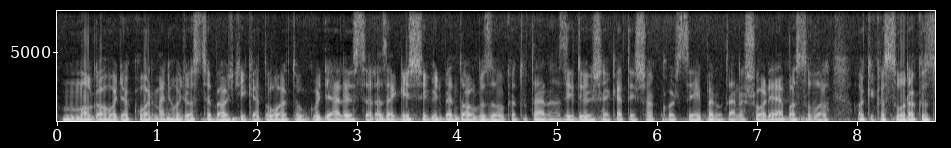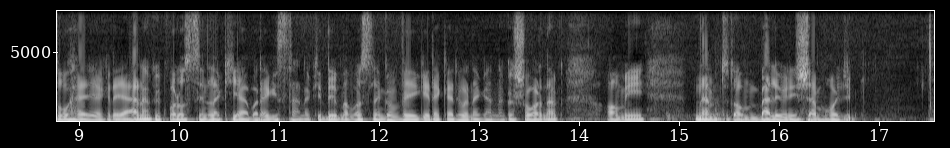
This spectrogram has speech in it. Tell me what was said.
maga, hogy a kormány hogy osztja be, hogy kiket oltunk, ugye először az egészségügyben dolgozókat, utána az időseket, és akkor szépen utána sorjába. Szóval akik a szórakozó helyekre járnak, ők valószínűleg hiába regisztrálnak időben, valószínűleg a végére kerülnek ennek a sornak, ami nem tudom belőni sem, hogy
